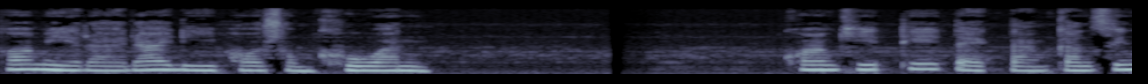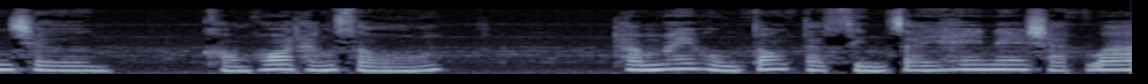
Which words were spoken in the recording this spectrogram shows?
ก็มีรายได้ดีพอสมควร ความคิดที่แตกต่างกันสิ้นเชิงของพ่อทั้งสองทำให้ผมต้องตัดสินใจให้แน่ชัดว่า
